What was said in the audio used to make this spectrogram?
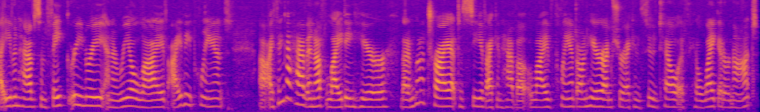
I even have some fake greenery and a real live ivy plant. Uh, I think I have enough lighting here that I'm going to try it to see if I can have a live plant on here. I'm sure I can soon tell if he'll like it or not.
